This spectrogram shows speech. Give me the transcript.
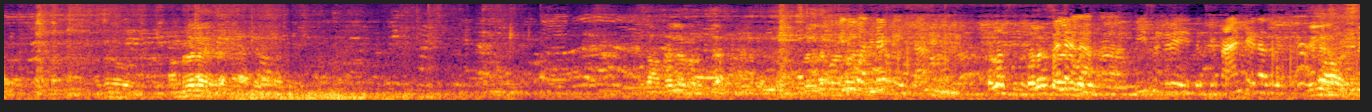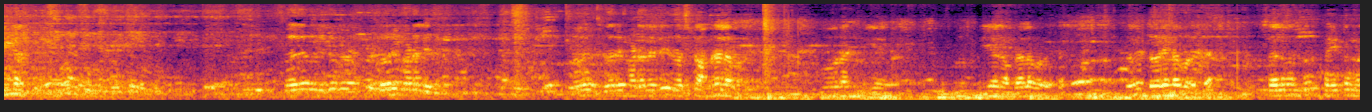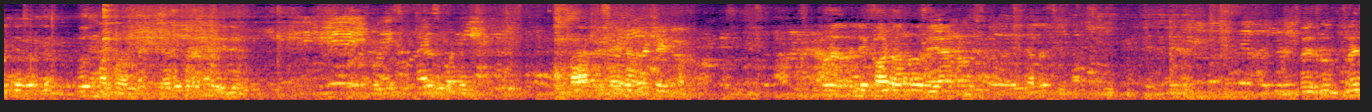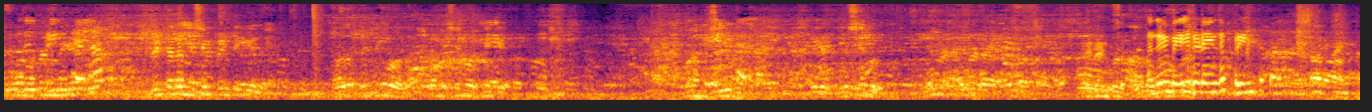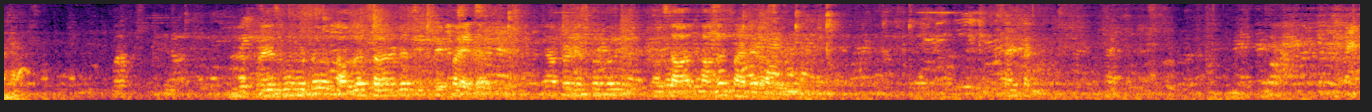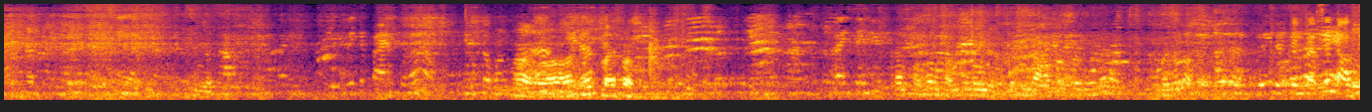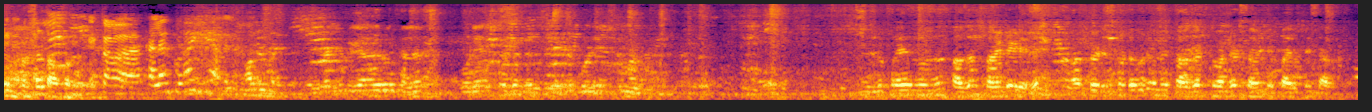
ಅದು ಅಂಬ್ರೆಲಾ ಇದೆ ಅಂಬ್ರೆಲಾ ಬರುತ್ತೆ ಸೊ ಇದು ಕಲರ್ಸ್ ಕಲರ್ಸ್ ಇಲ್ಲ ಸಿಂಗಲ್ ಇದು ಡೋರಿ ಮಾಡಲ್ ಇದೆ ಡೋರಿ- ಮಾಡಲಲ್ಲಿ ಇದಷ್ಟು ಅಂಬ್ರೆಲಾ ಬರುತ್ತೆ ಮೂರ ಈಗ ಅಂಬ್ರೆಲಾ ಬರುತ್ತೆ ಸೊ ಡೋರಿನ ಬರುತ್ತೆ ಸೊ ಅಲ್ಲಿ ಒಂದು ಟೈಟ್ ಮತ್ತೆ ಬರುತ್ತೆ ಯೂಸ್ ಮಾಡ್ಕೊಳ್ಳೋದು ಎರಡು ಕಡೆ ಇದೆ ಟೈಟ್ ಅದರಲ್ಲಿ ಕಾಟನ್ ರಿಯಾನು ಇದೆಲ್ಲ ಸಿಗುತ್ತೆ ಸೊ ಇದ್ರ ಪ್ರೈಸ್ ಬಂದ್ಬಿಟ್ಟು ನಿಮಗೆ ಪ್ರಿಂಟ್ ಎಲ್ಲ ಮಿಷಿನ್ ಪ್ರಿಂಟಿಂಗ್ ಇದೆ ಯಾವುದೋ ಪ್ರಿಂಟಿಂಗ್ ಬರೋದು ಎಲ್ಲ ಮಿಷಿನ್ ವರ್ಕಿಂಗ್ ಇದೆ ಪೂರ ಮಿಷಿನ್ ಮಿಷಿನ್ ಅಂದ್ರೆ ಮೇಲ್ಗಡೆಯಿಂದ ಪ್ರಿಂಟ್ ಪ್ರೈಸ್ ಬಂದ್ಬಿಟ್ಟು thousand seven hundred sixty five ಇದೆ ಆಫ್ಟರ್ ಡಿಸ್ಕೌಂಟ್ ಹೋಗಿ ತೌಸಂಡ್ ಫೈವ್ ಹಂಡ್ರೆಡ್ ಆಗುತ್ತೆ ಕಲರ್ ಕೂಡ ಇಲ್ಲಿ ಅವೈಲೇಬಲ್ ಏನಾದರೂ ಕಲರ್ಸ್ ಗೋಡೆ ಎಷ್ಟು ಗೋಡೆ ಎಷ್ಟು ಮಾಡ್ಬೋದು ಇದ್ರ ಪ್ರೈಸ್ ಒಂದು ತೌಸಂಡ್ ಫೈವ್ ಹಂಡ್ರೆಡ್ ಇದೆ ಆಫ್ಟರ್ ಡಿಸ್ಕೌಂಟ್ ಹೋಗ್ಬಿಟ್ಟು ನಿಮಗೆ thousand two hundred seventy five rupees ಆಗುತ್ತೆ ಇವೆಲ್ಲ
